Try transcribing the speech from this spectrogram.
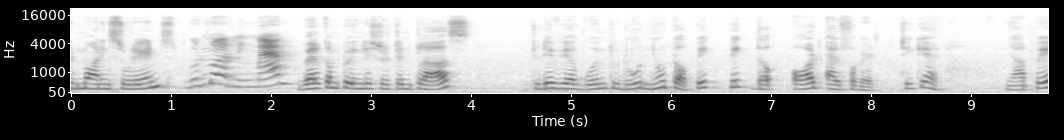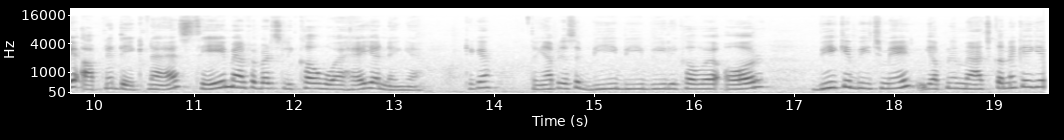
Good morning, students. Good morning, ma'am. Welcome to English written class. Today we are going to do new topic. Pick the odd alphabet. ठीक है यहाँ पे आपने देखना है सेम अल्फ़ाबेट्स लिखा हुआ है या नहीं है ठीक है तो यहाँ पे जैसे बी बी बी लिखा हुआ है और बी के बीच में ये आपने मैच करना कि ये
